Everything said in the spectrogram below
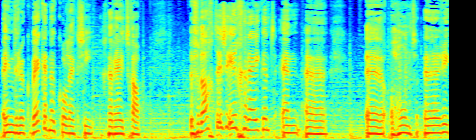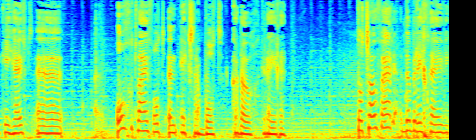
indrukwekkende collectie gereedschap. De verdachte is ingerekend en uh, uh, hond uh, Ricky heeft ongetwijfeld een extra bot cadeau gekregen. Tot zover de berichtgeving.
